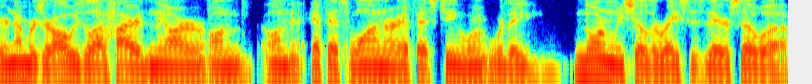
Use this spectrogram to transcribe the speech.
their numbers are always a lot higher than they are on on FS1 or FS2 where, where they normally show the races there. So uh,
